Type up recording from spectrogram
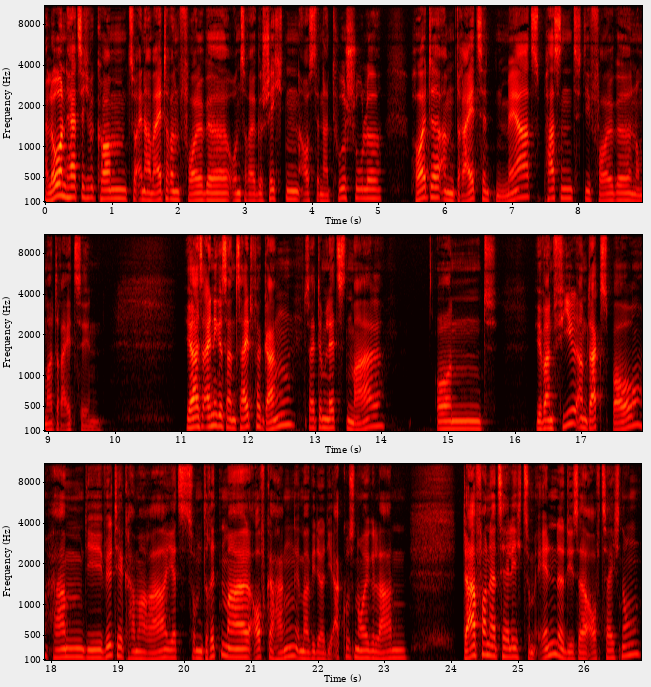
Hallo und herzlich willkommen zu einer weiteren Folge unserer Geschichten aus der Naturschule. Heute am 13. März, passend die Folge Nummer 13. Ja, ist einiges an Zeit vergangen seit dem letzten Mal und wir waren viel am Dachsbau, haben die Wildtierkamera jetzt zum dritten Mal aufgehangen, immer wieder die Akkus neu geladen. Davon erzähle ich zum Ende dieser Aufzeichnung.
